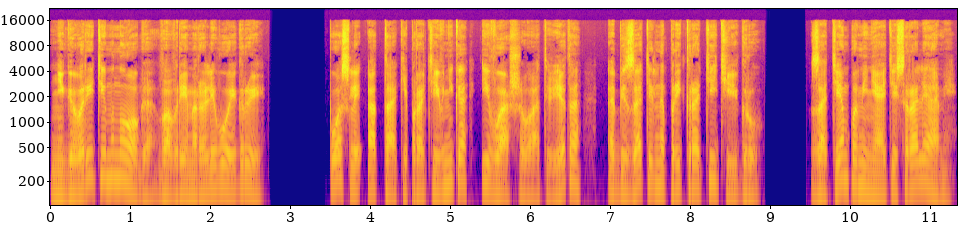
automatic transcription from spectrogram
Не говорите много во время ролевой игры, После атаки противника и вашего ответа обязательно прекратите игру. Затем поменяйтесь ролями.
